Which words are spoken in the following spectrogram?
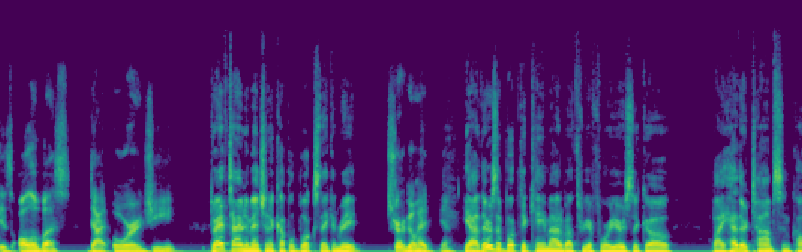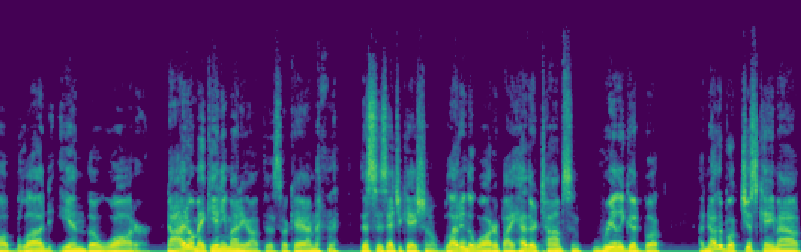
is all of us.org Do I have time to mention a couple books they can read? sure go ahead yeah Yeah, there's a book that came out about three or four years ago by Heather Thompson called Blood in the Water. Now, I don't make any money off this, okay? I'm not, this is educational. Blood in the Water by Heather Thompson, really good book. Another book just came out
